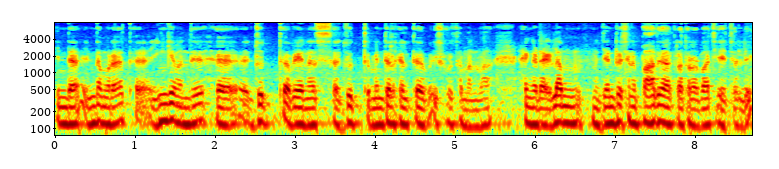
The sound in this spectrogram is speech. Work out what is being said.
இந்த இந்த முறை இங்கே வந்து youth awareness youth mental health issue சம்மந்தமாக எங்களோட இளம் ஜென்ரேஷனை பாதுகாக்கிற தொடர்பாக செய்ய சொல்லி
